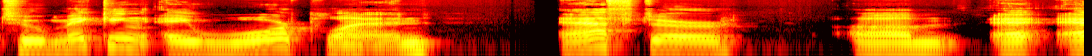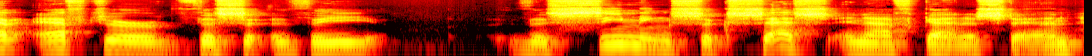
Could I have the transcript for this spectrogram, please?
to making a war plan after um, a- after this, the the seeming success in Afghanistan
